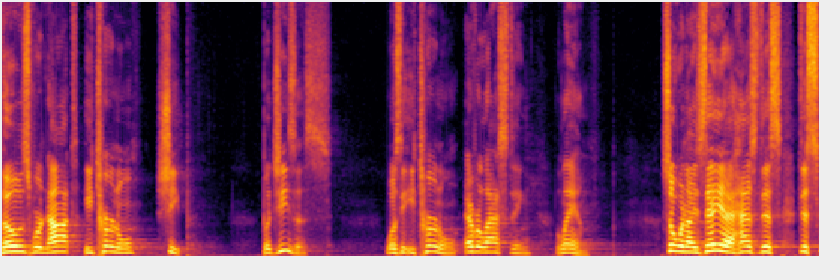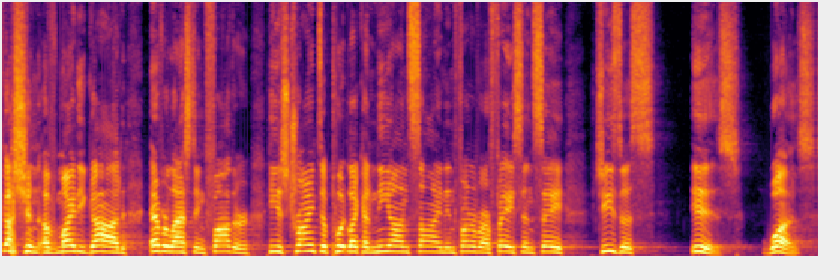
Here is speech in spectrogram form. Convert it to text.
those were not eternal sheep. But Jesus was the eternal, everlasting Lamb. So when Isaiah has this discussion of mighty God, everlasting Father, he is trying to put like a neon sign in front of our face and say, Jesus is, was,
